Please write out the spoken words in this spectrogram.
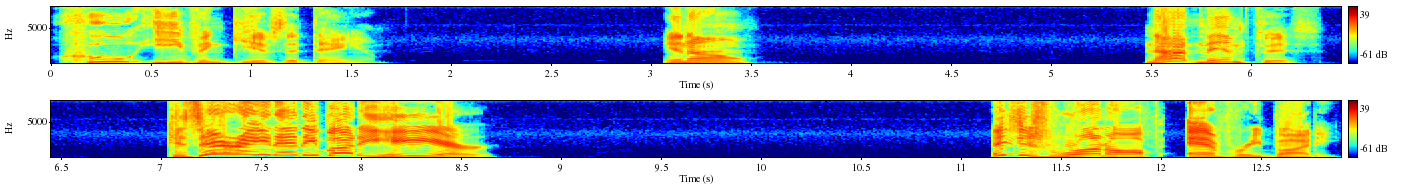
who even gives a damn? You know? Not Memphis. Because there ain't anybody here. They just run off everybody.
